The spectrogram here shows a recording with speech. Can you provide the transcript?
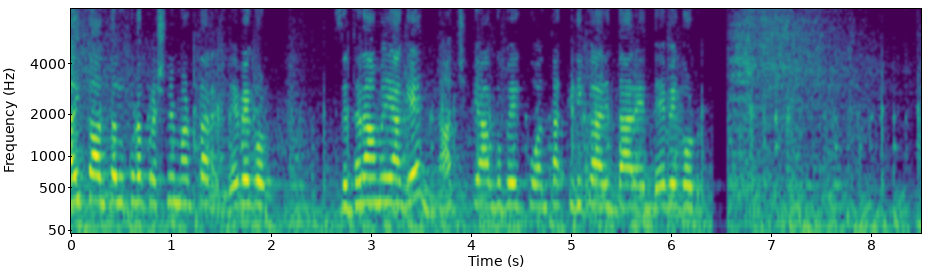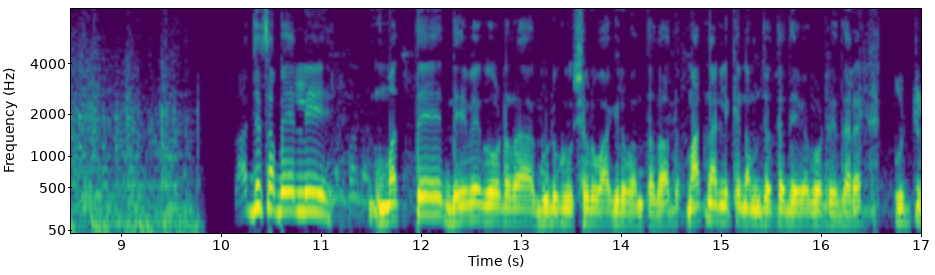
ಆಯ್ತಾ ಅಂತಲೂ ಕೂಡ ಪ್ರಶ್ನೆ ಮಾಡ್ತಾರೆ ದೇವೇಗೌಡರು. ಸಿದ್ದರಾಮಯ್ಯಗೆ ನಾಚಿಕೆ ಆಗಬೇಕು ಅಂತ ಕಿಡಿಕಾರಿದ್ದಾರೆ ದೇವೇಗೌಡರು. ರಾಜ್ಯಸಭೆಯಲ್ಲಿ ಮತ್ತೆ ದೇವೇಗೌಡರ ಗುಡುಗು ಶುರುವಾಗಿರುವಂಥದ್ದು. ಅದು ಮಾತನಾಡಲಿಕ್ಕೆ ನಮ್ಮ ಜೊತೆ ದೇವೇಗೌಡರು ಇದ್ದಾರೆ. ಉತ್ತರ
